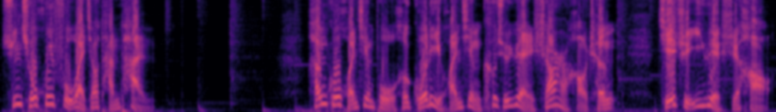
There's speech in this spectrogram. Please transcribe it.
寻求恢复外交谈判。韩国环境部和国立环境科学院十二号称，截至一月十号，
